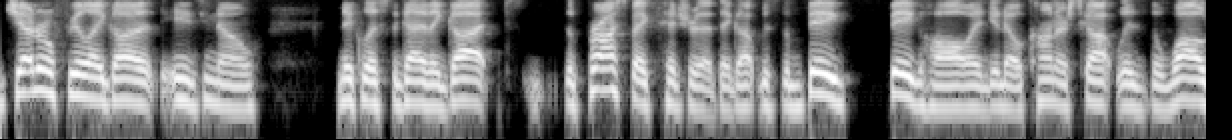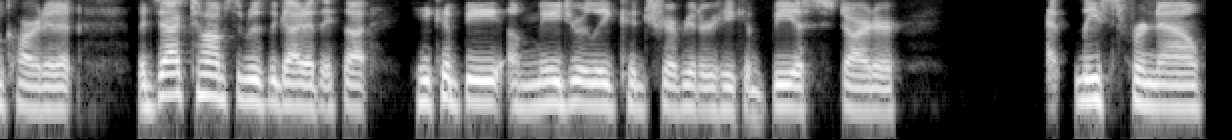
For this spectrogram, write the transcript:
General feel I got is, you know, Nicolas, the guy they got, the prospect pitcher that they got was the big, big haul, and you know, Connor Scott was the wild card in it. But Zach Thompson was the guy that they thought he could be a major league contributor, he could be a starter, at least for now.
